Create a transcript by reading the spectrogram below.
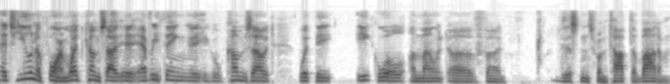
It's uniform. What comes out, everything uh, comes out with the equal amount of uh, distance from top to bottom.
